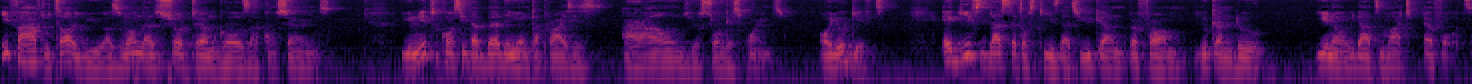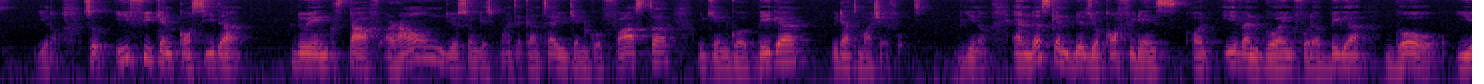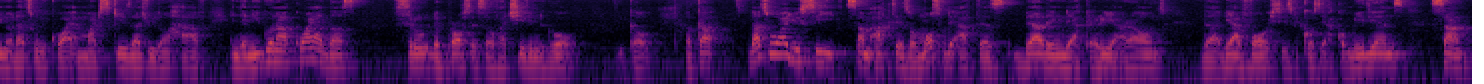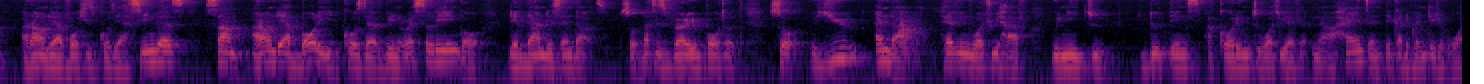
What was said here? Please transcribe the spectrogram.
if I have to tell you, as long as short term goals are concerned, you need to consider building your enterprises around your strongest points or your gifts. A gift is that set of skills that you can perform, you can do, you know, without much effort, you know. So if you can consider doing stuff around your strongest point, I can tell you, can go faster, you can go bigger without much effort you know. And this can build your confidence on even going for the bigger goal. You know that's require much skills that you don't have. And then you're gonna acquire this through the process of achieving the goal. Okay? Okay? That's why you see some actors or most of the actors building their career around the, their voices because they are comedians some around their voices because they are singers some around their body because they've been wrestling or they've done this and that. So that is very important. So you and i having what we have, we need to do things according to what we have in our hands and take advantage of what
